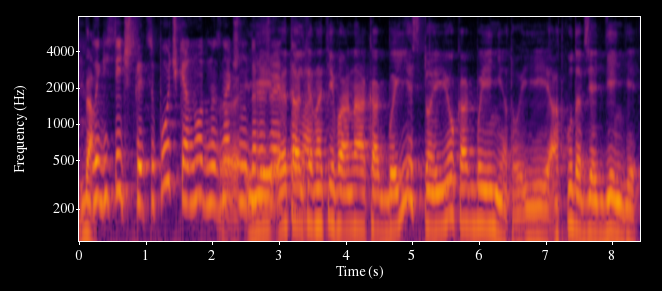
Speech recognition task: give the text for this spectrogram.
Да. логистической цепочки, оно однозначно Э, И дорожает эта товар. альтернатива, она как бы есть, но ее как бы и нету. И откуда взять деньги?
